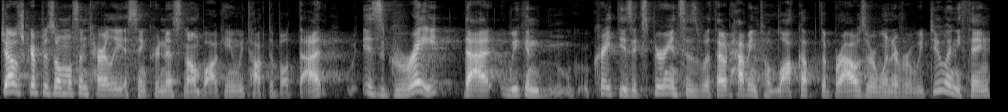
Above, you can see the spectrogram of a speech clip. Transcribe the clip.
JavaScript is almost entirely asynchronous, non-blocking. We talked about that. It's great that we can create these experiences without having to lock up the browser whenever we do anything,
